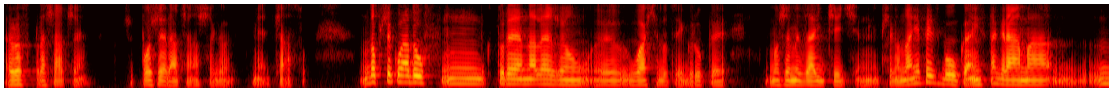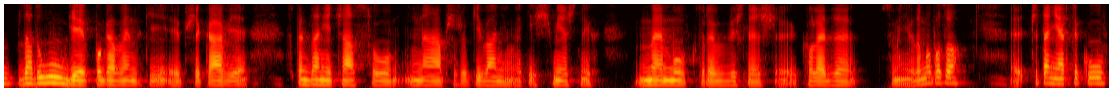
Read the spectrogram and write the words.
rozpraszacze czy pożeracze naszego e, czasu. Do przykładów, mm, które należą e, właśnie do tej grupy, możemy zaliczyć mm, przeglądanie Facebooka, Instagrama, za długie pogawędki e, przy kawie, spędzanie czasu na przeszukiwaniu jakichś śmiesznych memów, które wyślesz e, koledze, w sumie nie wiadomo po co, e, czytanie artykułów,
